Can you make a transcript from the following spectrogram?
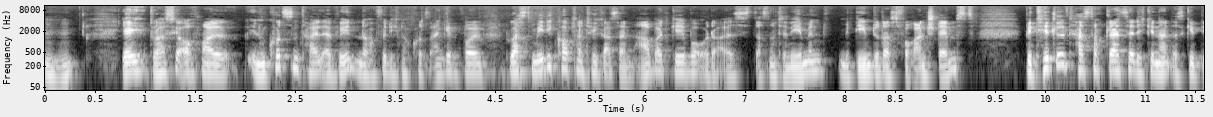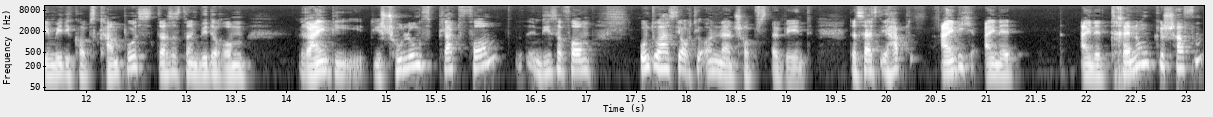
Mhm. Ja, du hast ja auch mal in einem kurzen Teil erwähnt, und darauf würde ich noch kurz eingehen wollen, du hast Medicorp natürlich als deinen Arbeitgeber oder als das Unternehmen, mit dem du das voranstemmst, betitelt, hast auch gleichzeitig genannt, es gibt den Medicorps Campus, das ist dann wiederum rein die, die Schulungsplattform in dieser Form und du hast ja auch die Online-Shops erwähnt. Das heißt, ihr habt eigentlich eine, eine Trennung geschaffen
